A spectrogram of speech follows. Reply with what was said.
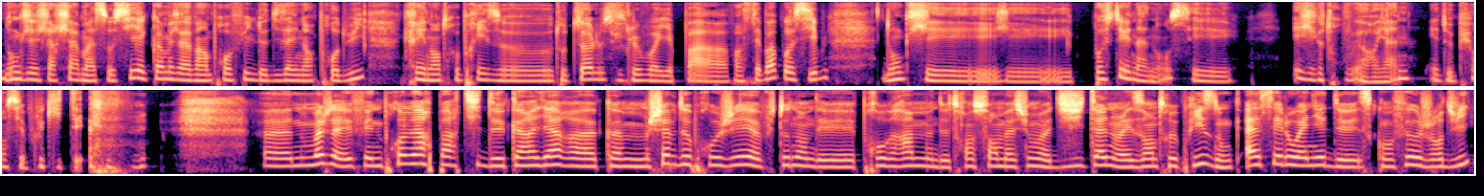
Donc j'ai cherché à m'associer et comme j'avais un profil de designer produit, créer une entreprise euh, toute seule, si je le voyais pas, enfin c'était pas possible. Donc j'ai posté une annonce et, et j'ai trouvé Oriane et depuis on s'est plus quitté. Euh, moi, j'avais fait une première partie de carrière euh, comme chef de projet, euh, plutôt dans des programmes de transformation digitale dans les entreprises, donc assez éloigné de ce qu'on fait aujourd'hui.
